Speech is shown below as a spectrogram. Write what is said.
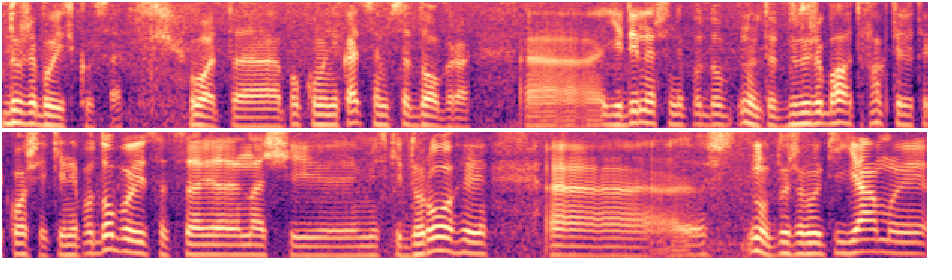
дуже близько все. От, е, по комунікаціям все добре. Е, Єдине, що не подобається, ну, дуже багато факторів також, які не подобаються. Це наші міські дороги, е, ну, дуже великі ями.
